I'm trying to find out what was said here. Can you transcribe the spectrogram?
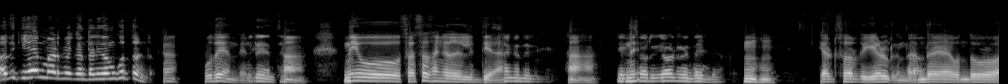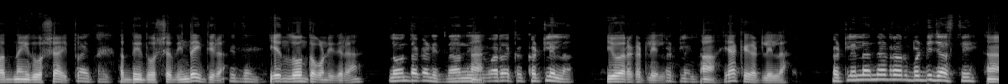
ಅದಕ್ಕೆ ಏನ್ ಮಾಡ್ಬೇಕಂತೇಳಿ ನಮ್ಗೆ ಗೊತ್ತುಂಟು. ಉದಯ ಅಂತೇಳಿ ಉದಯ ಅಂತ ಹಾ. ನೀವು ಸಸ್ಯ ಸಂಘದಲ್ಲಿ ಇದ್ದೀರಾ ಸಂಘದಲ್ಲಿ ಹಾ. ಹಾ. ಎರಡ್ ಸಾವಿರದ ಏಳರಿಂದ ಇದ್ದೆ. ಹ್ಮ್ ಹ್ಮ್. ಎರಡ್ ಸಾವಿರದ ಏಳರಿಂದ ಅಂದ್ರೆ ಒಂದು ಹದಿನೈದು ವರ್ಷ ಆಯ್ತು. ಆಯ್ತು ಆಯ್ತು. ಹದಿನೈದು ವರ್ಷದಿಂದ ಇದ್ದೀರಾ? ಇದ್ದೆ ಏನ್ ಲೋನ್ ತಗೊಂಡಿದ್ದೀರಾ? ಲೋನ್ ತಗೊಂಡಿದ್ದು. ನಾನು ಈ ವಾರ ಕ- ಕಟ್ಲಿಲ್ಲ. ಈ ವಾರ ಕಟ್ಲಿಲ್ಲ? ಕಟ್ಲಿಲ್ಲ. ಹಾ ಯಾಕೆ ಕಟ್ಲಿಲ್ಲ? ಕಟ್ಲಿಲ್ಲ ಅಂದ್ರೆ ಅವ್ರ ಬಡ್ಡಿ ಜಾಸ್ತಿ. ಹಾ.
